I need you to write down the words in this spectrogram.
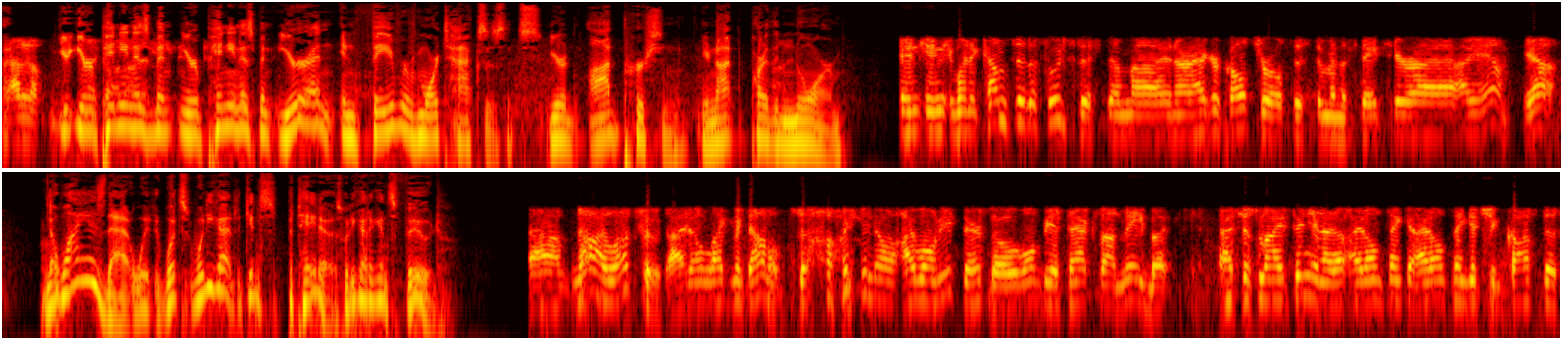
I don't know. Your, your opinion has been your opinion has been you're in, in favor of more taxes. It's you're an odd person. You're not part of the norm. And, and when it comes to the food system uh, in our agricultural system in the states here, uh, I am. Yeah. Now, why is that? What's what do you got against potatoes? What do you got against food? Um, no, I love food. I don't like McDonald's, so you know I won't eat there, so it won't be a tax on me. But that's just my opinion. I, I don't think I don't think it should cost us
